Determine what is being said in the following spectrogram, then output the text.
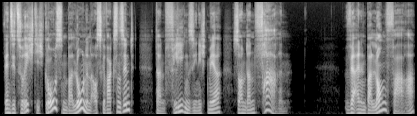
Wenn sie zu richtig großen Ballonen ausgewachsen sind, dann fliegen sie nicht mehr, sondern fahren. Wer einen Ballonfahrer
